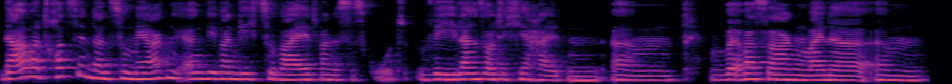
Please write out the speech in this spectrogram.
da aber trotzdem dann zu merken, irgendwie, wann gehe ich zu weit, wann ist es gut, wie lange sollte ich hier halten, ähm, was sagen meine, ähm,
